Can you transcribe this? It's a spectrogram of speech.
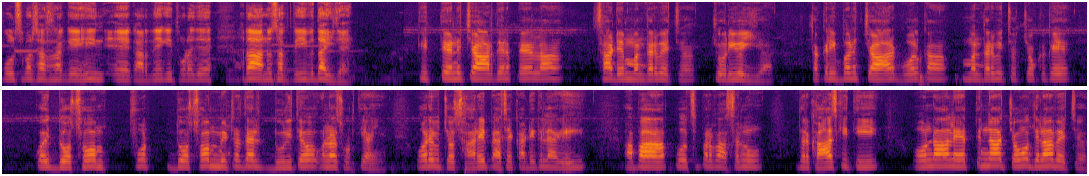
ਪੁਲਿਸ ਪ੍ਰਸ਼ਾਸਨ ਅੱਗੇ ਇਹੀ ਇਹ ਕਰਦੇ ਹਾਂ ਕਿ ਥੋੜਾ ਜਿਹਾ ਰਾਹ ਨੂੰ ਸਖਤੀ ਵਧਾਈ ਜਾਏ। ਕਿ ਤਿੰਨ ਚਾਰ ਦਿਨ ਪਹਿਲਾਂ ਸਾਡੇ ਮੰਦਿਰ ਵਿੱਚ ਚੋਰੀ ਹੋਈ ਆ। ਤਕਰੀਬਨ 4 ਗੋਲਕਾਂ ਮੰਦਿਰ ਵਿੱਚੋਂ ਚੁੱਕ ਕੇ ਕੋਈ 200 ਫੁੱਟ 200 ਮੀਟਰ ਦੀ ਦੂਰੀ ਤੇ ਉਹਨਾਂ ਸੁੱਟੀਆਂ ਆਈਆਂ ਉਹਦੇ ਵਿੱਚੋਂ ਸਾਰੇ ਪੈਸੇ ਕੱਢ ਕੇ ਲੈ ਗਏ ਸੀ। ਆਪਾਂ ਪੁਲਿਸ ਪ੍ਰਸ਼ਾਸਨ ਨੂੰ ਦਰਖਾਸਤ ਕੀਤੀ। ਉਹਨਾਂ ਨੇ ਤਿੰਨਾਂ ਚੌਂ ਦਿਨਾਂ ਵਿੱਚ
